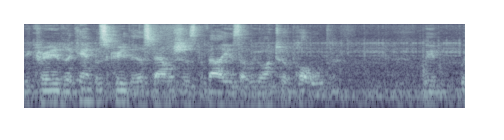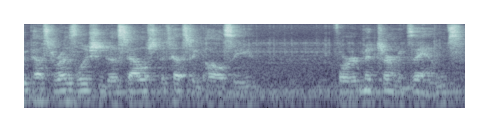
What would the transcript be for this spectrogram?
We created a campus creed that establishes the values that we want to uphold. We, we passed a resolution to establish the testing policy for midterm exams.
